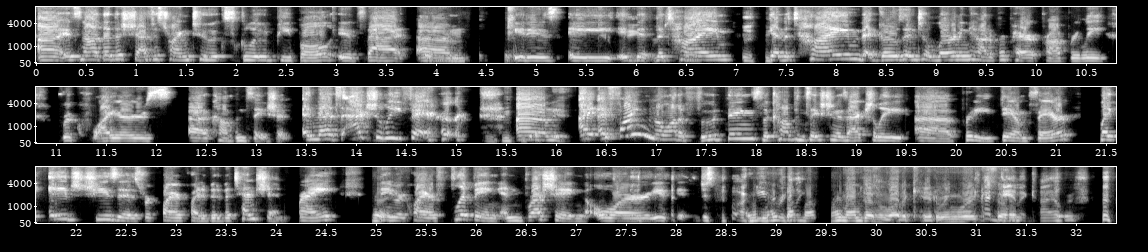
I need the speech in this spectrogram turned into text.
Uh, it's not that the chef is trying to exclude people; it's that um, it is a it, the, time, yeah, the time that goes into learning how to prepare it properly requires uh, compensation, and that's actually fair. um, I, I find in a lot of food things the compensation is actually uh, pretty damn fair. Like aged cheeses require quite a bit of attention, right? They require flipping and brushing, or it, it just Are you my, my really? mom, my mom does a lot of catering work. God so damn it, Kyle. There's a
